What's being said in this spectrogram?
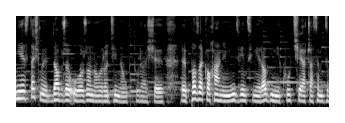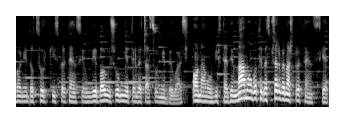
Nie jesteśmy dobrze ułożoną rodziną, która się e, poza kochaniem nic więcej nie robi, nie kłóci, a czasem dzwonię do córki z pretensją. Mówię, bo już u mnie tyle czasu nie byłaś. Ona mówi wtedy, mamo, bo ty bez przerwy masz pretensje,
